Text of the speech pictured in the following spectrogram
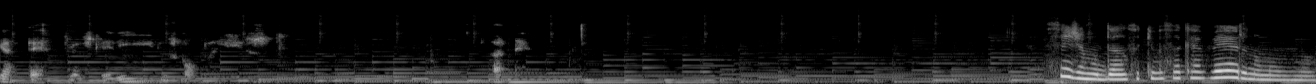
e até, meus queridos companheiros. Até. Seja a mudança que você quer ver no mundo.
